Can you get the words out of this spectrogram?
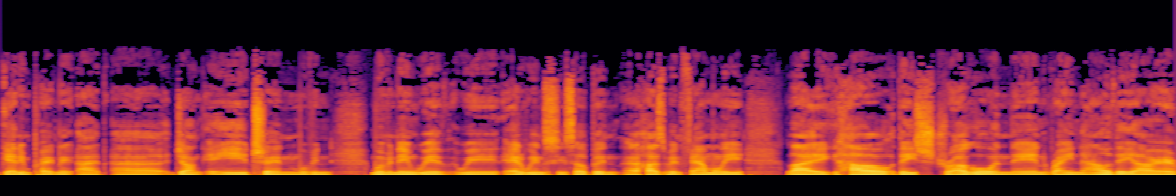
getting pregnant at a young age and moving moving in with with Edwin's his husband uh, husband family like how they struggle. And then right now they are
